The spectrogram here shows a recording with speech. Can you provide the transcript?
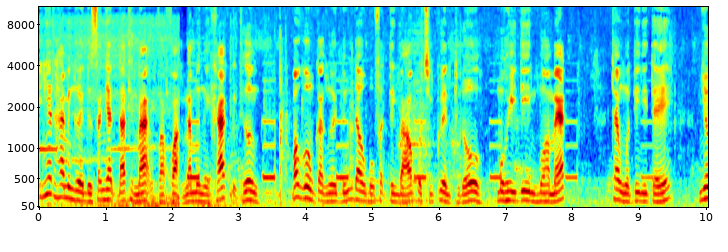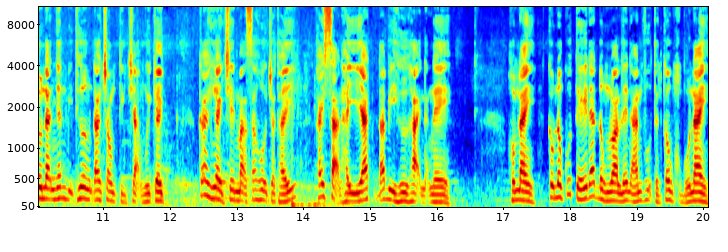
Ít nhất 20 người được xác nhận đã thiệt mạng và khoảng 50 người khác bị thương, bao gồm cả người đứng đầu bộ phận tình báo của chính quyền thủ đô Mohidin Mohamed. Theo nguồn tin y tế, nhiều nạn nhân bị thương đang trong tình trạng nguy kịch. Các hình ảnh trên mạng xã hội cho thấy khách sạn Hayat đã bị hư hại nặng nề. Hôm nay, cộng đồng quốc tế đã đồng loạt lên án vụ tấn công khủng bố này.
